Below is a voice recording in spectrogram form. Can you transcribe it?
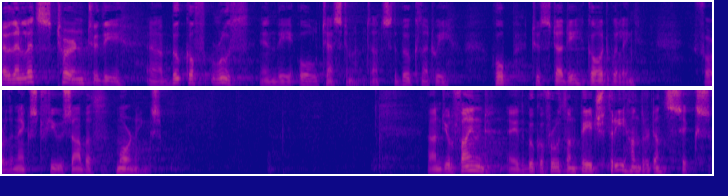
Now, then, let's turn to the uh, book of Ruth in the Old Testament. That's the book that we hope to study, God willing, for the next few Sabbath mornings. And you'll find uh, the book of Ruth on page 306.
